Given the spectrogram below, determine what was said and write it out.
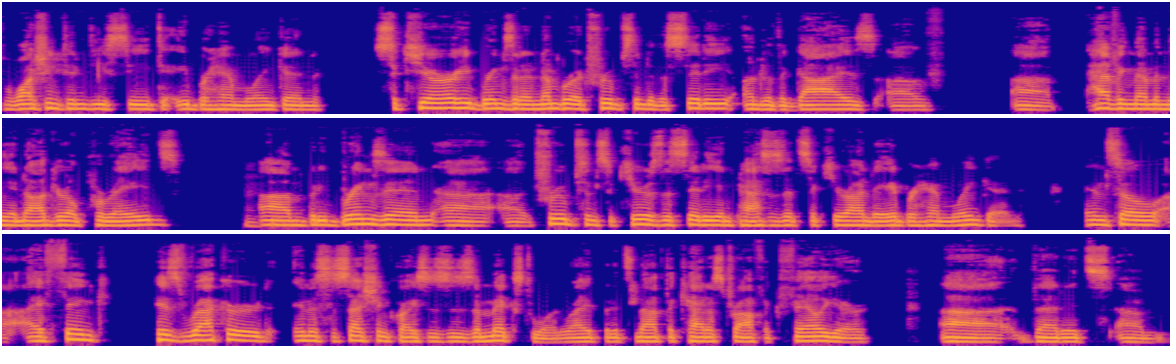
Washington, D.C. to Abraham Lincoln secure. He brings in a number of troops into the city under the guise of uh, having them in the inaugural parades. Mm-hmm. Um, but he brings in uh, uh, troops and secures the city and passes it secure on to Abraham Lincoln. And so uh, I think his record in the secession crisis is a mixed one, right? But it's not the catastrophic failure uh, that it's um,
